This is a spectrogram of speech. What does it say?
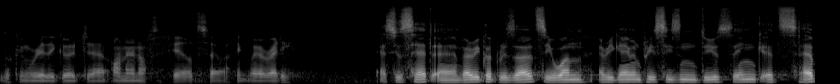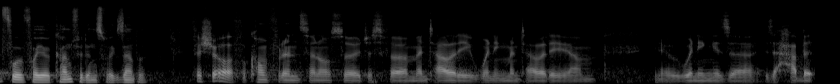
looking really good uh, on and off the field. So I think we're ready. As you said, uh, very good results. You won every game in preseason. Do you think it's helpful for your confidence, for example? For sure, for confidence and also just for mentality, winning mentality. Um, you know, winning is a is a habit,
